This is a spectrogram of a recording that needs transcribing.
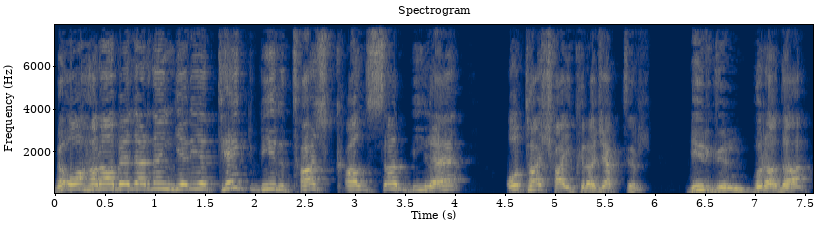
ve o harabelerden geriye tek bir taş kalsa bile o taş haykıracaktır. Bir gün burada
